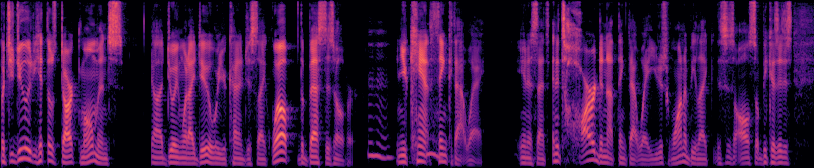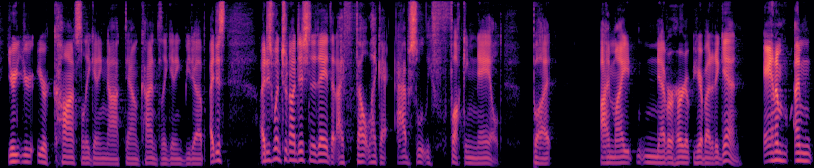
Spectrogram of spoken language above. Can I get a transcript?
but you do hit those dark moments uh, doing what I do, where you're kind of just like, well, the best is over, and you can't think that way, in a sense, and it's hard to not think that way. You just want to be like, this is also because it is, you're you're you're constantly getting knocked down, constantly getting beat up. I just, I just went to an audition today that I felt like I absolutely fucking nailed, but I might never heard hear about it again, and I'm I'm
